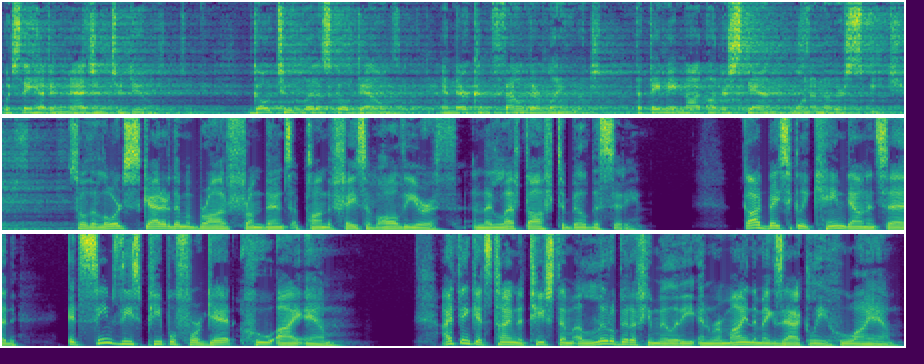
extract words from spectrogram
which they have imagined to do. Go to, let us go down, and there confound their language, that they may not understand one another's speech. So the Lord scattered them abroad from thence upon the face of all the earth, and they left off to build the city. God basically came down and said, it seems these people forget who I am. I think it's time to teach them a little bit of humility and remind them exactly who I am.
